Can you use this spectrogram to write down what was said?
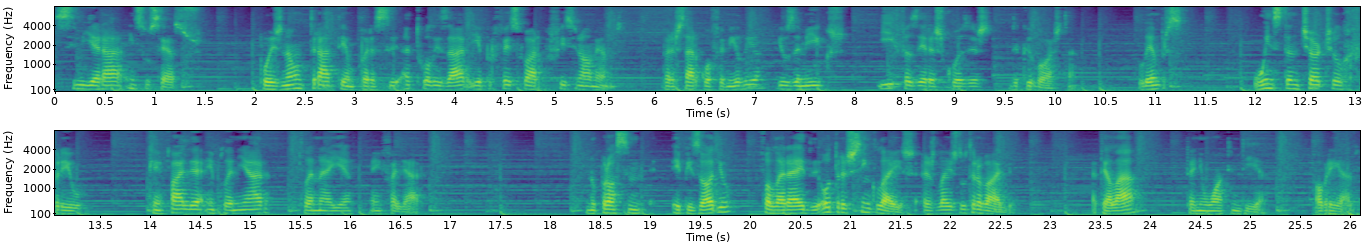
semeará insucessos, pois não terá tempo para se atualizar e aperfeiçoar profissionalmente, para estar com a família e os amigos e fazer as coisas de que gosta. Lembre-se Winston Churchill referiu: Quem falha em planear, planeia em falhar. No próximo episódio falarei de outras 5 leis, as leis do trabalho. Até lá, tenha um ótimo dia. Obrigado.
